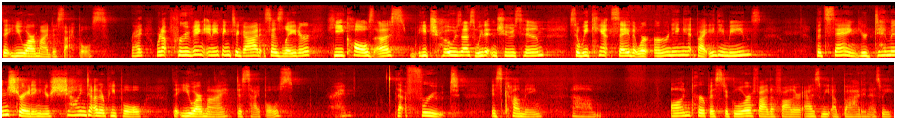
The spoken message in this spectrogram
that you are my disciples, right? We're not proving anything to God. It says later, He calls us, He chose us, we didn't choose Him. So we can't say that we're earning it by any means, but saying you're demonstrating and you're showing to other people that you are my disciples, right? That fruit is coming um, on purpose to glorify the Father as we abide and as we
